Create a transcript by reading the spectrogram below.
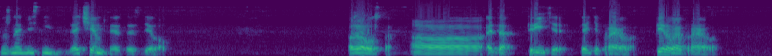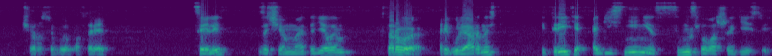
Нужно объяснить, зачем ты это сделал. Пожалуйста, а, это третье, третье правило. Первое правило, еще раз я буду повторять, цели, зачем мы это делаем. Второе, регулярность. И третье – объяснение смысла ваших действий.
